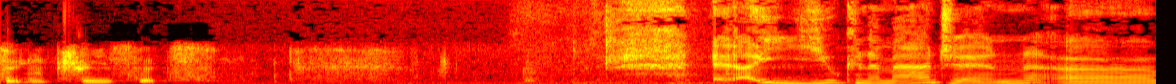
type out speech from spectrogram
to increase it. Uh, you can imagine uh,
